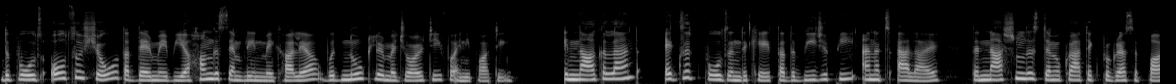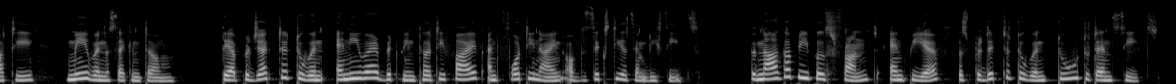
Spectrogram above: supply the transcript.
The polls also show that there may be a hung assembly in Meghalaya with no clear majority for any party. In Nagaland, exit polls indicate that the BJP and its ally, the Nationalist Democratic Progressive Party, may win a second term. They are projected to win anywhere between 35 and 49 of the 60 assembly seats. The Naga People's Front, NPF, is predicted to win 2 to 10 seats,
